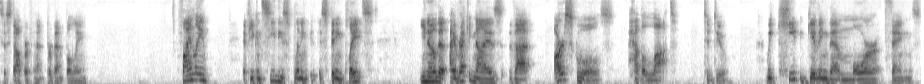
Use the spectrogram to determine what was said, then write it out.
to stop or prevent, bullying. Finally, if you can see these splitting, spinning plates, you know that I recognize that our schools have a lot to do. We keep giving them more things.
